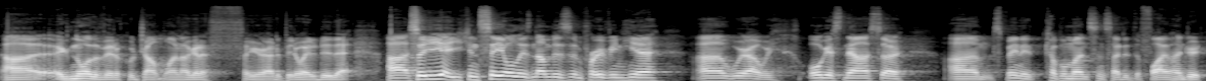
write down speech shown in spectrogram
Uh, ignore the vertical jump one. I got to figure out a better way to do that. Uh, so yeah, you can see all these numbers improving here. Uh, where are we? August now. So um, it's been a couple months since I did the 500.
